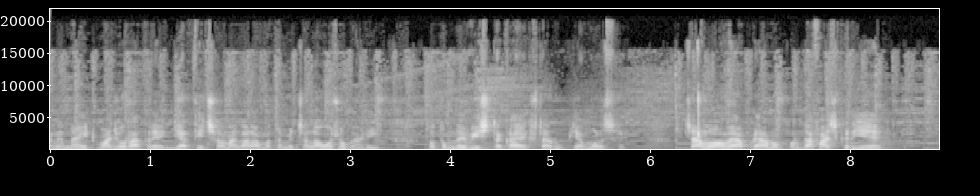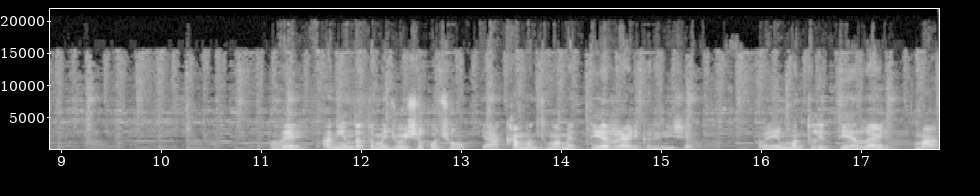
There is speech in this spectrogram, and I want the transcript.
અને નાઇટમાં જો રાત્રે અગિયારથી છના ગાળામાં તમે ચલાવો છો ગાડી, તો તમને વીસ ટકા એક્સ્ટ્રા રૂપિયા મળશે. ચાલો હવે આપણે આનો પર્દાફાશ કરીએ. હવે આની અંદર તમે જોઈ શકો છો કે આખા મંથમાં મેં તેર રાઇડ કરેલી છે. હવે એ મંથલી તેર રાઇડમાં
